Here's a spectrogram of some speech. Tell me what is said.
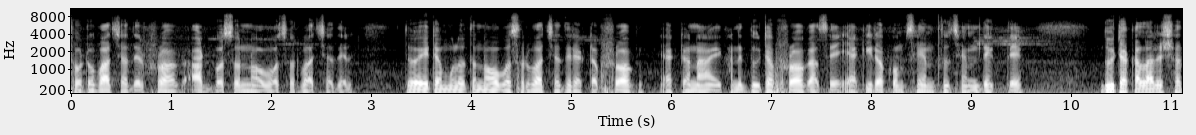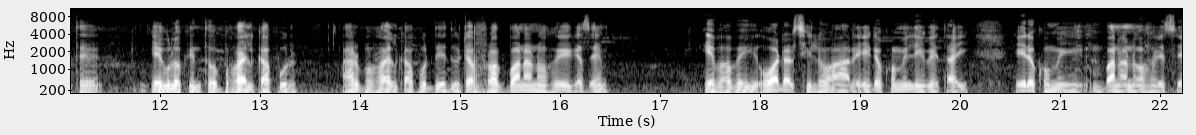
ছোট বাচ্চাদের ফ্রগ আট বছর, ন বছর বাচ্চাদের। তো এটা মূলত ন বছর বাচ্চাদের একটা ফ্রগ, একটা না, এখানে দুইটা ফ্রগ আছে, একই রকম সেম টু সেম দেখতে। দুইটা কালারের সাথে এগুলো কিন্তু ভয়েল কাপড়, আর ভয়েল কাপড় দিয়ে দুইটা ফ্রক বানানো হয়ে গেছে। এভাবেই অর্ডার ছিল, আর এরকমই নেবে তাই, এরকমই বানানো হয়েছে।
